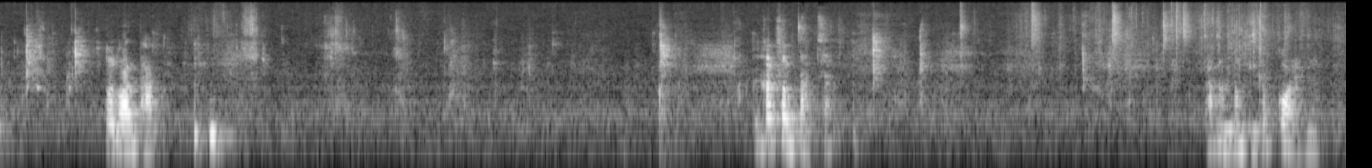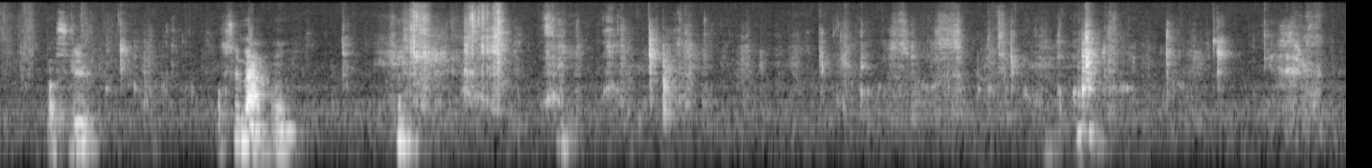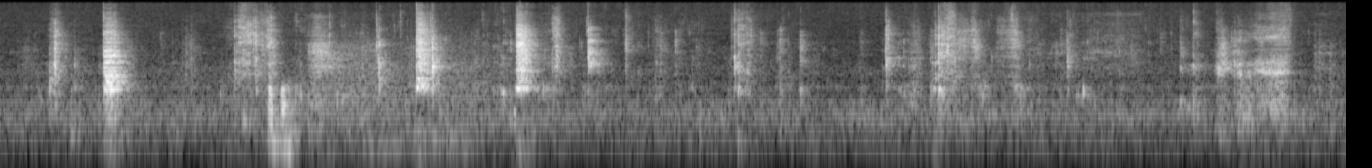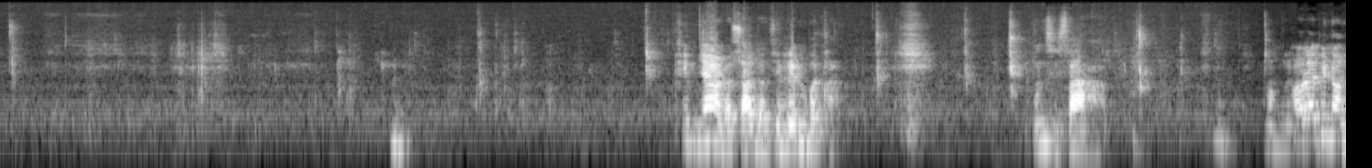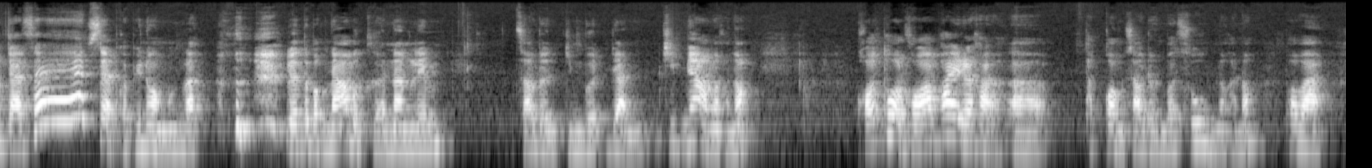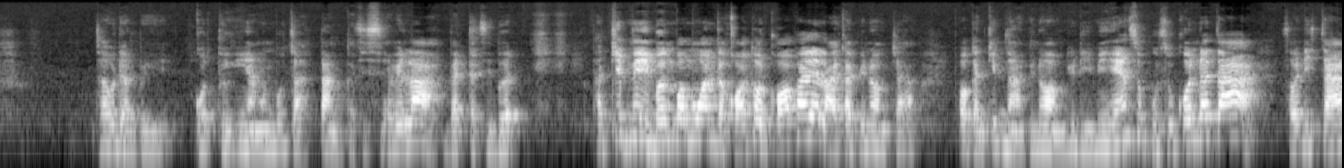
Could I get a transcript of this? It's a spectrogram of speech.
ต้นอ่อนผักคือกับส้มตำแซ่บพักมันต้องกินกับก่อยนะปลาสลิดปลาสลิดหนามเอิง ครับผมอืมคลิปยาวแล้วสาวเดี๋ยวจะเล่มเบิดค่ะมันสิซ่าน้องเล็มเอาเลยพี่น้องจ๋าแซ่บแซ่บค่ะพี่น้องมึงละเหลือแต่บักน้าบักเขือนางเล็ม สาวเดินกินเบิร์ดยันคลิปยาวแล้วค่ะเนาะขอโทษขออภัยด้วยค่ะอ่าทักกล้องสาวเดินบ่ซูมเนาะค่ะเนาะเพราะว่าสาวเดินไปกดถึงอีหยังมันบ่จัดตั้งก็สิเสียเวลาแบตก็สิเบิร์ดถ้าคลิปนี้เบิ่งบ่ม่วนก็ขอโทษขออภัยหลายๆค่ะพี่น้องจ้าพอกันคลิปหน้าพี่น้อง อยู่ดีมีแฮงสุขผู้สุขคนด้จ้า สวัสดีจ้า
